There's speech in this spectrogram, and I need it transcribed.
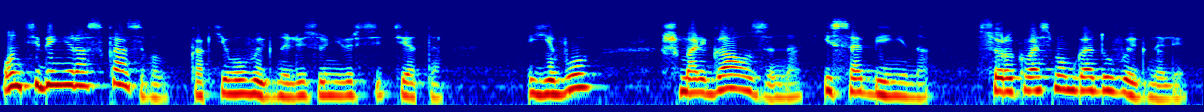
Он тебе не рассказывал, как его выгнали из университета. Его, Шмальгаузена и Сабинина в 48 году выгнали –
